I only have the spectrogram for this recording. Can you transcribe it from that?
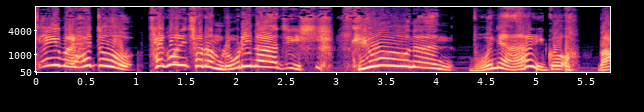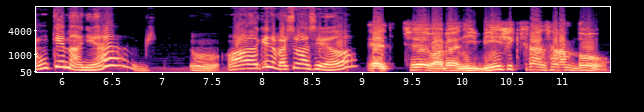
게임을 해도 태권이처럼 롤이나 하지. 씨. 귀여는 뭐냐? 이거 망게임 아니야? 미- 어, 아, 계속 말씀하세요. 예, 제 말은 이 민식 씨라는 사람도,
